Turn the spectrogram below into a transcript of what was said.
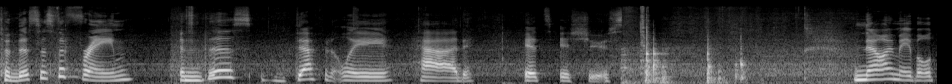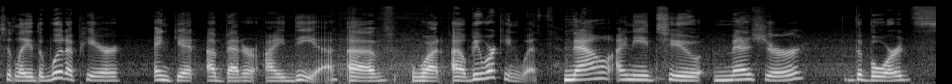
So this is the frame and this definitely had its issues. Now I'm able to lay the wood up here and get a better idea of what I'll be working with. Now I need to measure the boards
